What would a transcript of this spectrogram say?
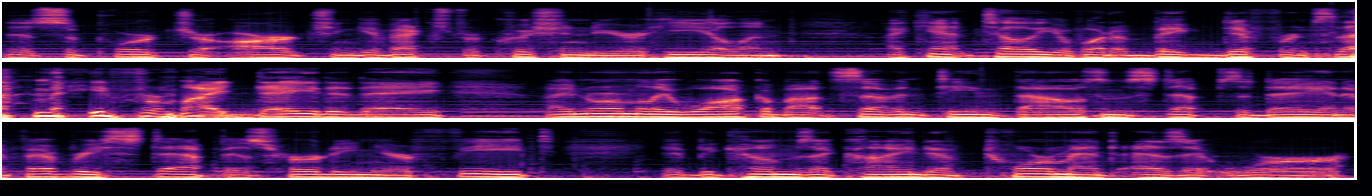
that support your arch and give extra cushion to your heel. And I can't tell you what a big difference that made for my day today. I normally walk about 17,000 steps a day, and if every step is hurting your feet, it becomes a kind of torment, as it were.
